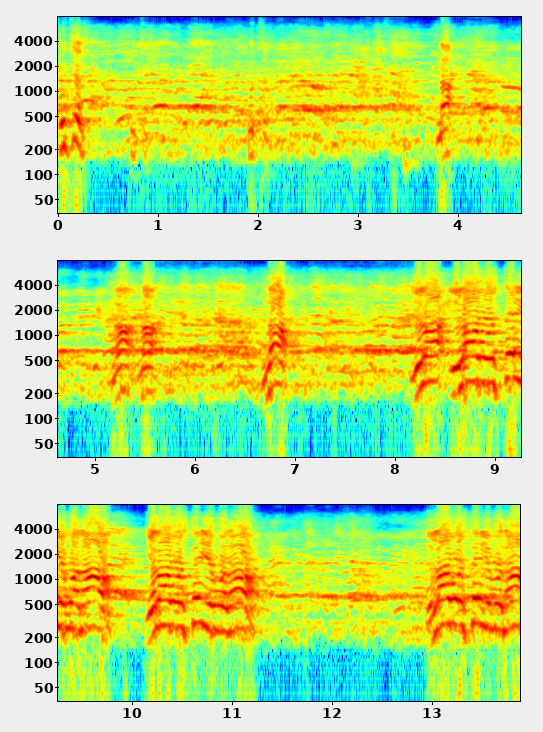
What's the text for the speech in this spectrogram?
కూర్చోండి కూర్చో కూర్చో. నా నా నా నా. ఇలా ఇలా వస్తే ఇవ్వను? ఇలా వస్తే ఇవ్వను? ఇలా వస్తే ఇవ్వను?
